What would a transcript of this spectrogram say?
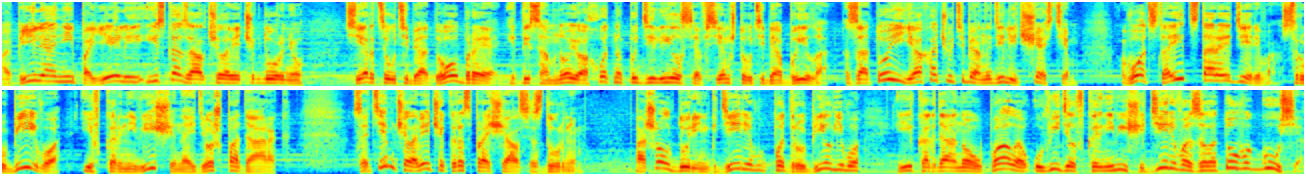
Попили они, поели, и сказал человечек дурню – Сердце у тебя доброе, и ты со мною охотно поделился всем, что у тебя было. Зато и я хочу тебя наделить счастьем. Вот стоит старое дерево, сруби его, и в корневище найдешь подарок». Затем человечек распрощался с дурнем. Пошел дурень к дереву, подрубил его, и, когда оно упало, увидел в корневище дерева золотого гуся.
